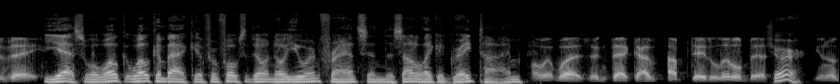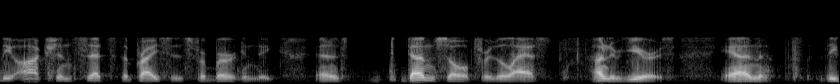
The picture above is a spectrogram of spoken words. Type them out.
of A. Yes, well, welcome, welcome back. Uh, For folks that don't know, you were in France, and it sounded like a great time. Oh, it was. In fact, I've updated a little bit. Sure. You know, the auction sets the prices for Burgundy, and it's done so for the last hundred years. And the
